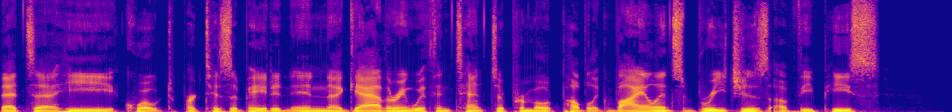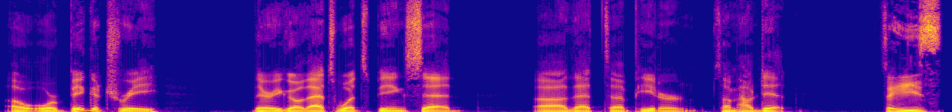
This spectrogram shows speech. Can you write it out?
that uh, he quote participated in a gathering with intent to promote public violence, breaches of the peace, uh, or bigotry. There you go. That's what's being said uh, that Peter somehow did. So he's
